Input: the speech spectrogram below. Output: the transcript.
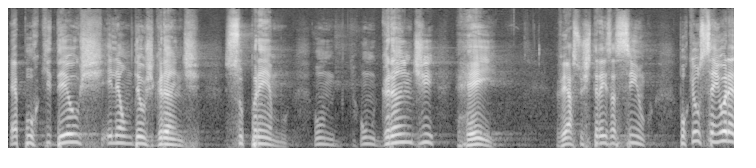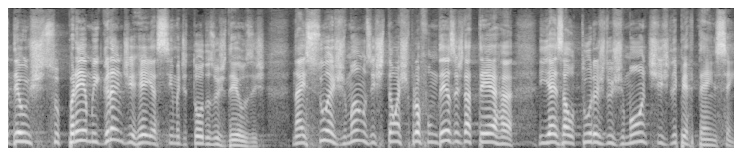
é porque Deus, Ele é um Deus grande, supremo, um, um grande rei versos 3 a 5. Porque o Senhor é Deus supremo e grande rei acima de todos os deuses. Nas suas mãos estão as profundezas da terra e as alturas dos montes lhe pertencem.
